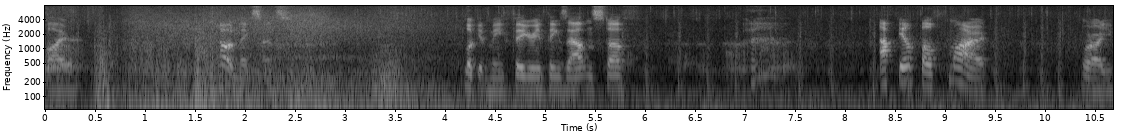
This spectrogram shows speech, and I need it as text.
fire. That would make sense. Look at me figuring things out and stuff. I feel so smart. Where are you?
